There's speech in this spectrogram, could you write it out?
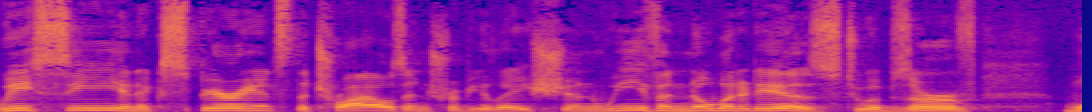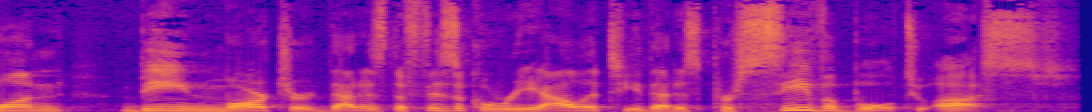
We see and experience the trials and tribulation. We even know what it is to observe one being martyred. That is the physical reality that is perceivable to us.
